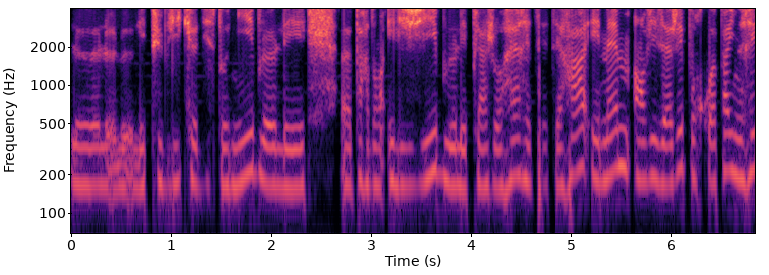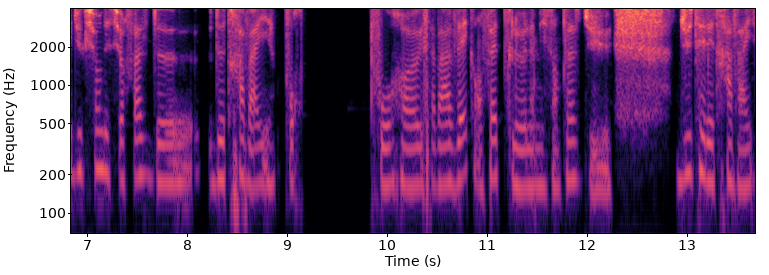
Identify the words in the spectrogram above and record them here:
les publics disponibles, les pardon éligibles, les plages horaires, etc. Et même envisager pourquoi pas une réduction des surfaces de, de travail pour pour ça va avec en fait la mise en place du du télétravail.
